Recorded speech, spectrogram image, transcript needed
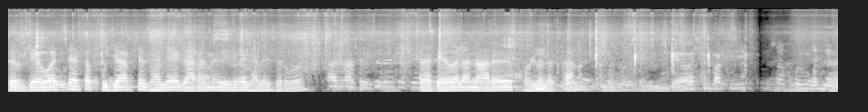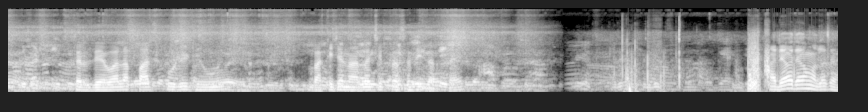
तर देवाच्या आता पूजा अर्चा झाली आहे गाराणं वगैरे झालं सर्व. आता देवाला नारळ फोडलं जातं. तर देवाला पाच पोळी ठेवून बाकीच्या नारळाची प्रसादी करताय. हा देवा देवा मला तर.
